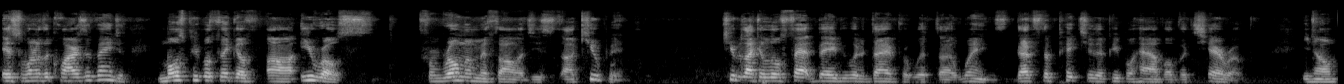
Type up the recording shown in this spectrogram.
It's one of the choirs of angels. Most people think of uh, Eros from Roman mythologies, uh, Cupid. Cupid like a little fat baby with a diaper with uh, wings. That's the picture that people have of a cherub. You know,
